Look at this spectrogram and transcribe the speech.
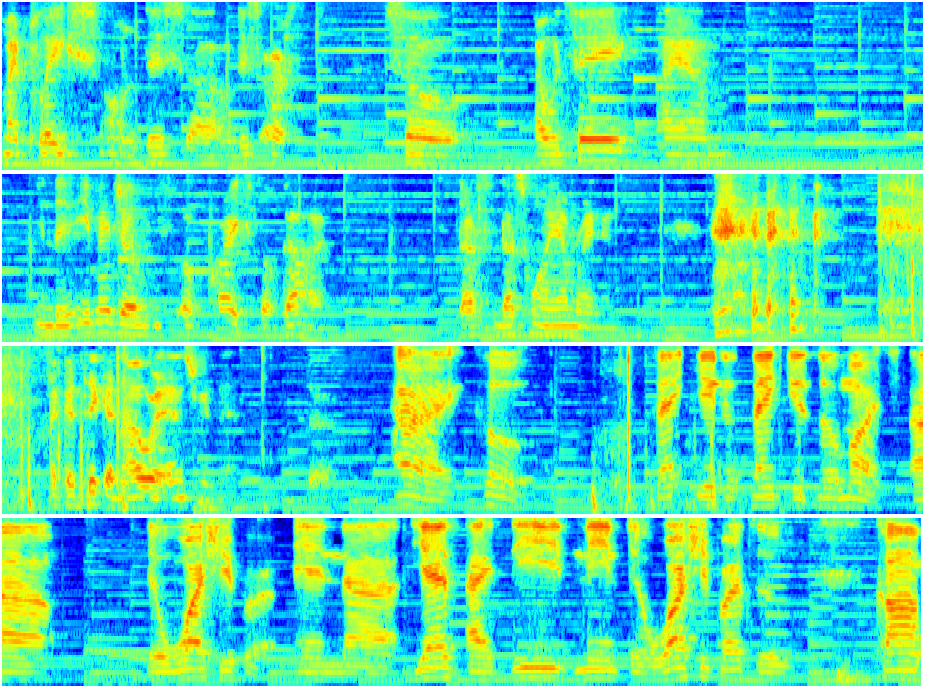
my place on this uh, on this earth. So I would say I am in the image of, of Christ, of God. That's that's who I am right now. I could take an hour answering that. So all right, cool. Thank you, thank you so much. Um, the worshiper, and uh, yes, I did need a worshiper to come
